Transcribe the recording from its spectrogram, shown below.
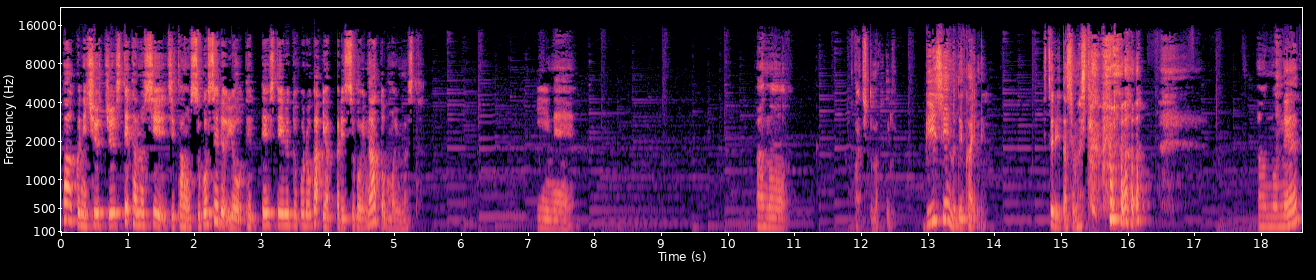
パークに集中して楽しい時間を過ごせるよう徹底しているところがやっぱりすごいなと思いました。いいね。あの、あ、ちょっと待ってる。BGM でかいね。失礼いたしました あのね、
